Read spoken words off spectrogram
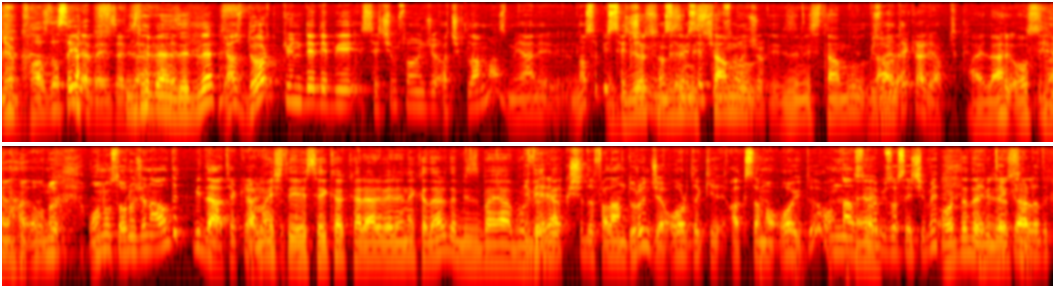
Ya fazlasıyla benzediler. Bize benzediler. Yalnız 4 günde de bir seçim sonucu açıklanmaz mı? Yani nasıl bir seçim? Biliyorsun nasıl bizim bir seçim İstanbul sonucu? bizim İstanbul Biz onu tekrar yaptık. Aylar olsun ama. onu onun sonucunu aldık bir daha tekrar ama yaptık. işte YSK karar verene kadar da biz bayağı burada bir veri akışı da falan durunca oradaki aksama oydu. Ondan sonra Evet. biz o seçimi Orada da e, biliyorsun tekrarladık.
